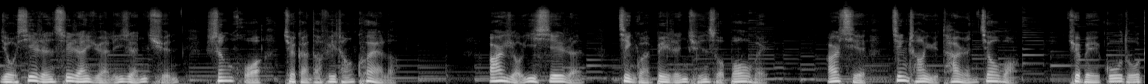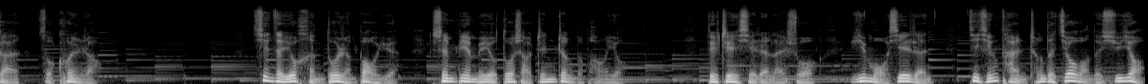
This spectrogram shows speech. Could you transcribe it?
有些人虽然远离人群生活，却感到非常快乐，而有一些人尽管被人群所包围，而且经常与他人交往，却被孤独感所困扰。现在有很多人抱怨身边没有多少真正的朋友。对这些人来说，与某些人进行坦诚的交往的需要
